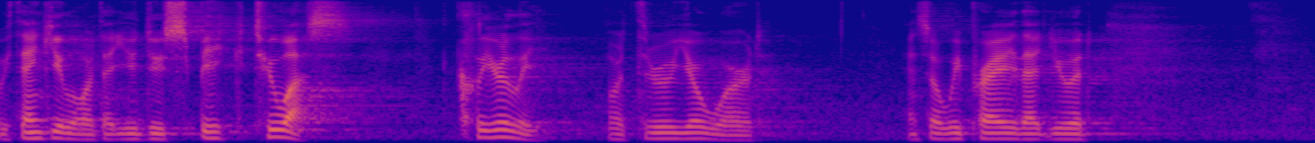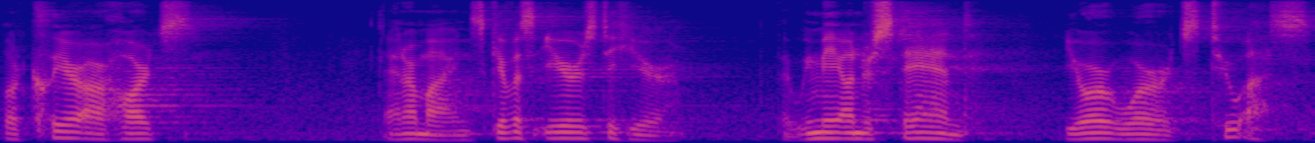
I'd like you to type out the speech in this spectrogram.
We thank you, Lord, that you do speak to us clearly, Lord, through your word. And so we pray that you would, Lord, clear our hearts and our minds. Give us ears to hear, that we may understand your words to us,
